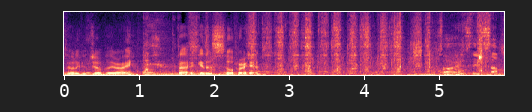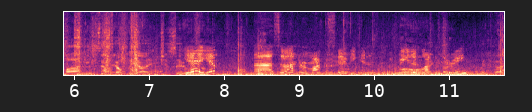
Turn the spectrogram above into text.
Doing a good job there, eh? Get it sore out. So is there some markings that tell the age? Is there? Yeah, yep. Uh, so under a microscope you can read it like a tree. Okay.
